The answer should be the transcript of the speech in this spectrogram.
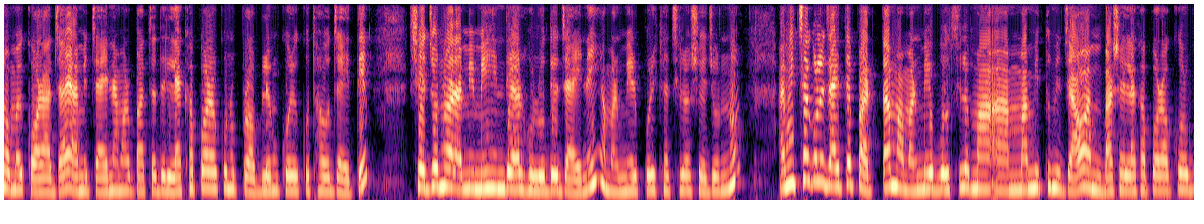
সময় করা যায়, আমি চাই না আমার বাচ্চাদের লেখাপড়ার কোনো প্রবলেম করে কোথাও যাইতে। সেজন্য আর আমি মেহেন্দি আর হলুদে যাই নাই, আমার মেয়ের পরীক্ষা ছিল সেজন্য। আমি ইচ্ছা করলে যাইতে পারতাম, আমার মেয়ে বলছিল, মা মামি তুমি যাও, আমি বাসায় লেখাপড়া করব।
